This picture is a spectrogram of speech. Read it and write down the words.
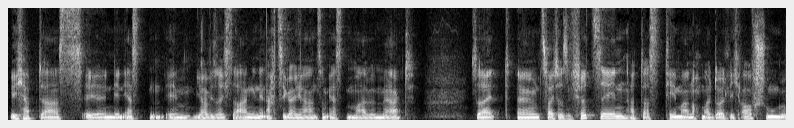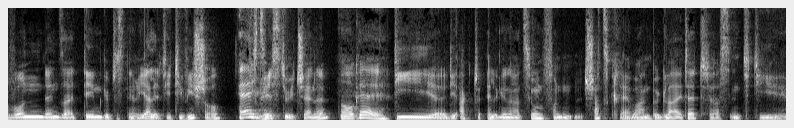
Ich habe das in den ersten, im, ja, wie soll ich sagen, in den 80er Jahren zum ersten Mal bemerkt. Seit ähm, 2014 hat das Thema nochmal deutlich Aufschwung gewonnen, denn seitdem gibt es eine Reality-TV-Show im History Channel, okay. die äh, die aktuelle Generation von Schatzgräbern begleitet. Das sind die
